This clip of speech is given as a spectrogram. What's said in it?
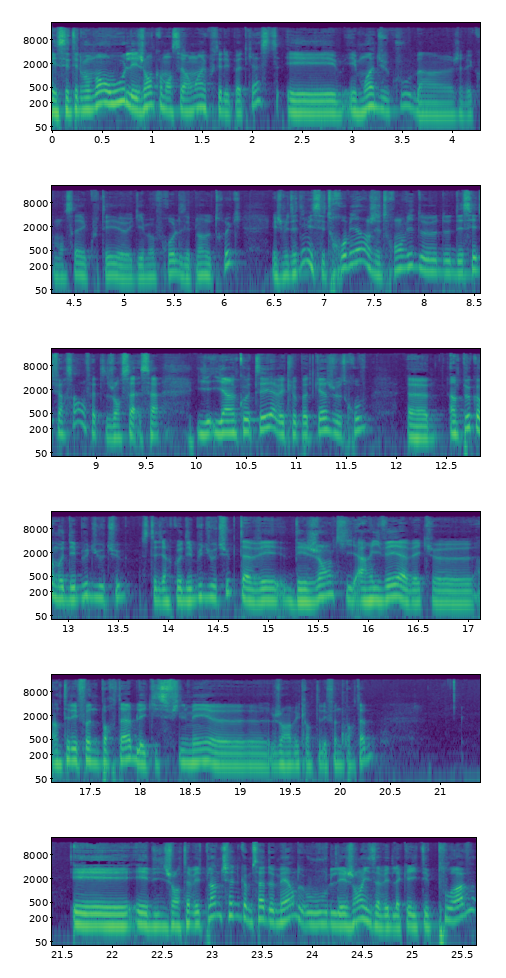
Et c'était le moment où les gens commençaient vraiment à écouter des podcasts. Et, moi, du coup, ben, j'avais commencé à écouter euh, Game of Thrones et plein d'autres trucs. Et je m'étais dit, mais c'est trop bien, j'ai trop envie de, de- d'essayer de faire ça, en fait. Genre, ça, ça, il y, a un côté avec le podcast, je trouve, euh, un peu comme au début de YouTube. C'est-à-dire qu'au début de YouTube, t'avais des gens qui arrivaient avec euh, un téléphone portable et qui se filmaient, genre, avec leur téléphone portable. Et, et genre, t'avais plein de chaînes comme ça de merde où les gens, ils avaient de la qualité pourrave.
